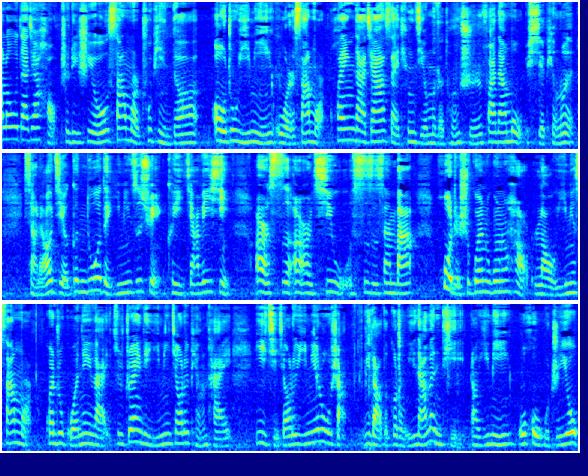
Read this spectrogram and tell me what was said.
Hello，大家好，这里是由 Summer 出品的澳洲移民，我是 Summer，欢迎大家在听节目的同时发弹幕、写评论。想了解更多的移民资讯，可以加微信二四二二七五四四三八，或者是关注公众号老移民 Summer，关注国内外最专业的移民交流平台，一起交流移民路上遇到的各种疑难问题，让移民无后顾之忧。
